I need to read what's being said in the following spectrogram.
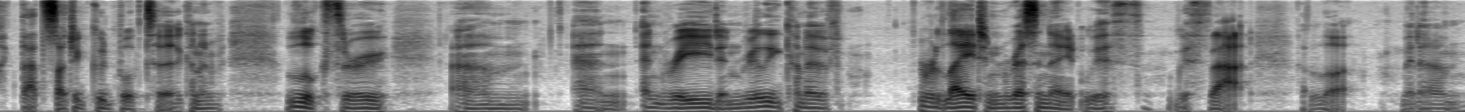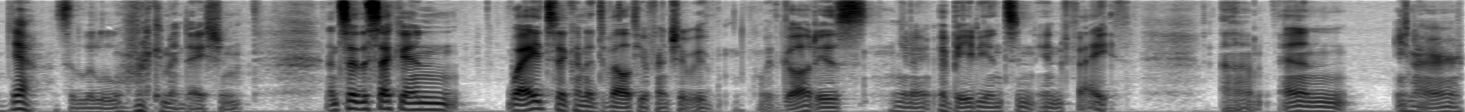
Like that's such a good book to kind of look through um, and and read and really kind of relate and resonate with with that a lot. But um, yeah, it's a little recommendation. And so the second way to kind of develop your friendship with with God is you know obedience in in faith, um, and you know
